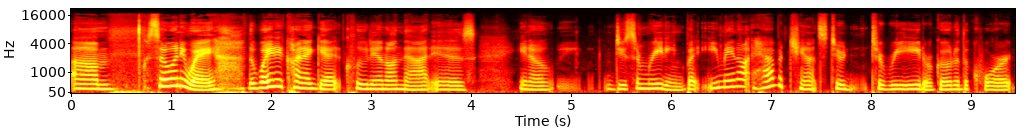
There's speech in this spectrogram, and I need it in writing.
Um, so anyway, the way to kind of get clued in on that is, you know, do some reading, but you may not have a chance to to read or go to the court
